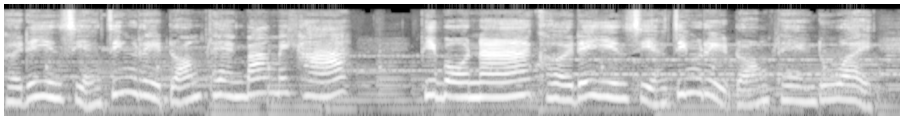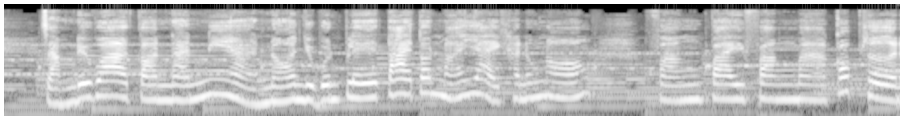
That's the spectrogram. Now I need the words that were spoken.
เคยได้ยินเสียงจิ้งหรีดร้องเพลงบ้างไหมคะ พี่โบนะเคยได้ยินเสียงจิ้งหรีดร้องเพลงด้วย จำได้ว่าตอนนั้นเนี่ยนอนอยู่บนเปลใต้ต้นไม้ใหญ่ค่ะน้องๆ ฟังไปฟังมาก็เพลิน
